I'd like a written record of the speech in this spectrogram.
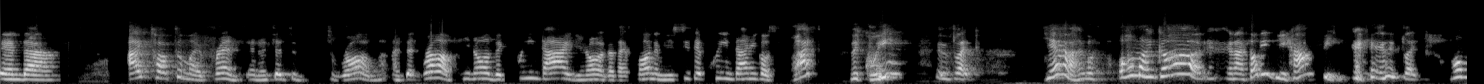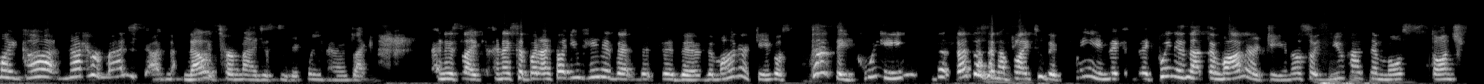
and uh, I talked to my friends and I said to, to Rob, I said, Rob, you know the Queen died. You know, because I found him. You see the Queen died. He goes, What? The Queen? It's like, yeah. I go, oh my God. And I thought he'd be happy. and it's like, oh my God, not Her Majesty. Now it's Her Majesty the Queen. And it's like, and it's like, and I said, but I thought you hated the the, the, the monarchy. He goes, not the queen. That, that doesn't oh. apply to the queen. The, the queen is not the monarchy, you know. So you had the most staunch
